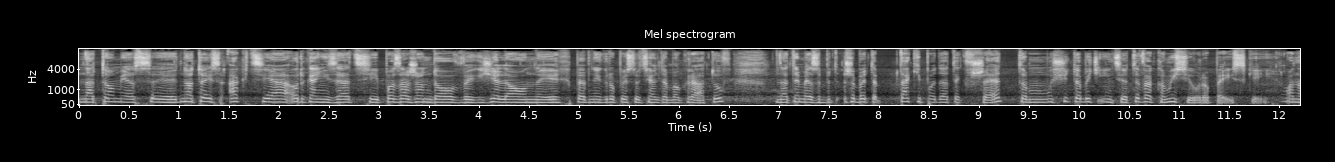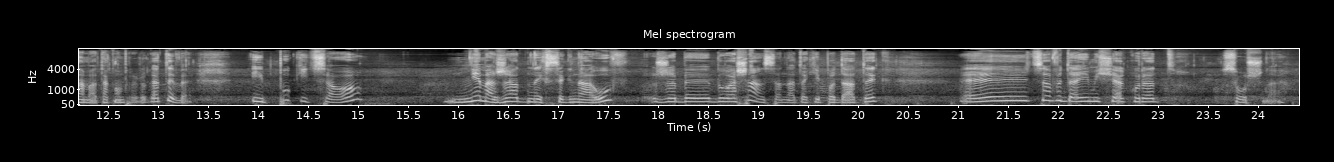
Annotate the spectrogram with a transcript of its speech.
Natomiast y, no, to jest akcja organizacji pozarządowych, zielonych, pewnej grupy socjaldemokratów. Natomiast, żeby te, taki podatek wszedł, to musi to być inicjatywa Komisji Europejskiej. Ona ma taką prerogatywę. I póki co nie ma żadnych sygnałów, żeby była szansa na taki podatek, y, co wydaje mi się akurat słuszne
